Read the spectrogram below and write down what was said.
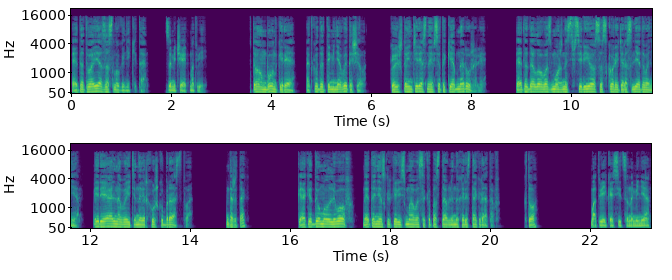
«Это твоя заслуга, Никита», — замечает Матвей. «В том бункере, откуда ты меня вытащил, кое-что интересное все-таки обнаружили. Это дало возможность всерьез ускорить расследование и реально выйти на верхушку братства. Даже так? Как и думал Львов, это несколько весьма высокопоставленных аристократов. Кто? Матвей косится на меня,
